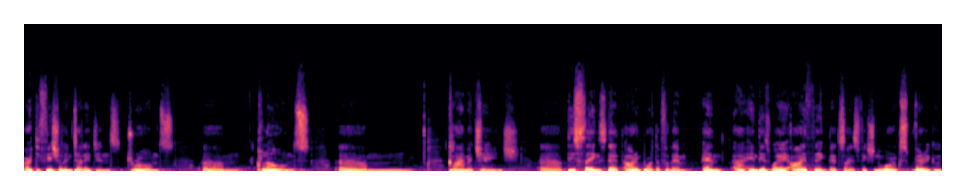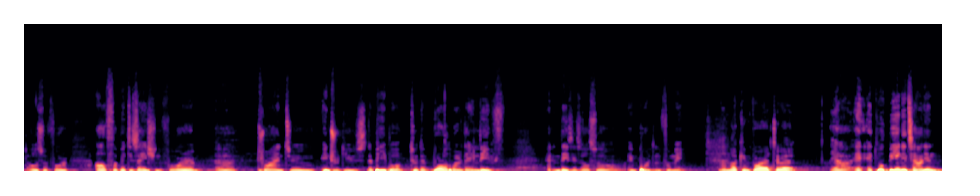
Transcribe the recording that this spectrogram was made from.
artificial intelligence, drones, um, clones, um, climate change, these things that are important for them. And uh, in this way, I think that science fiction works very good also for alphabetization, for um, uh, trying to introduce the people to the world where they live. And this is also important for me. I'm looking forward to it. Yeah, it, it will be in Italian,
